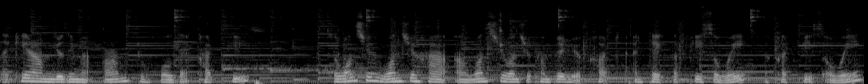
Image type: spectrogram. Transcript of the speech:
Like here I'm using my arm to hold that cut piece. So once you once you have uh, once you once you complete your cut and take the piece away, the cut piece away,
